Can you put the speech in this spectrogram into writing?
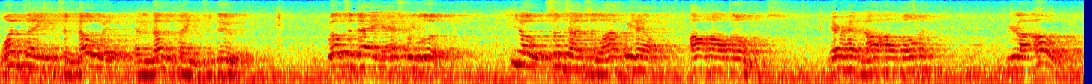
one thing to know it and another thing to do it. Well, today, as we look, you know, sometimes in life we have aha moments. You ever had an aha moment? You're like, oh,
